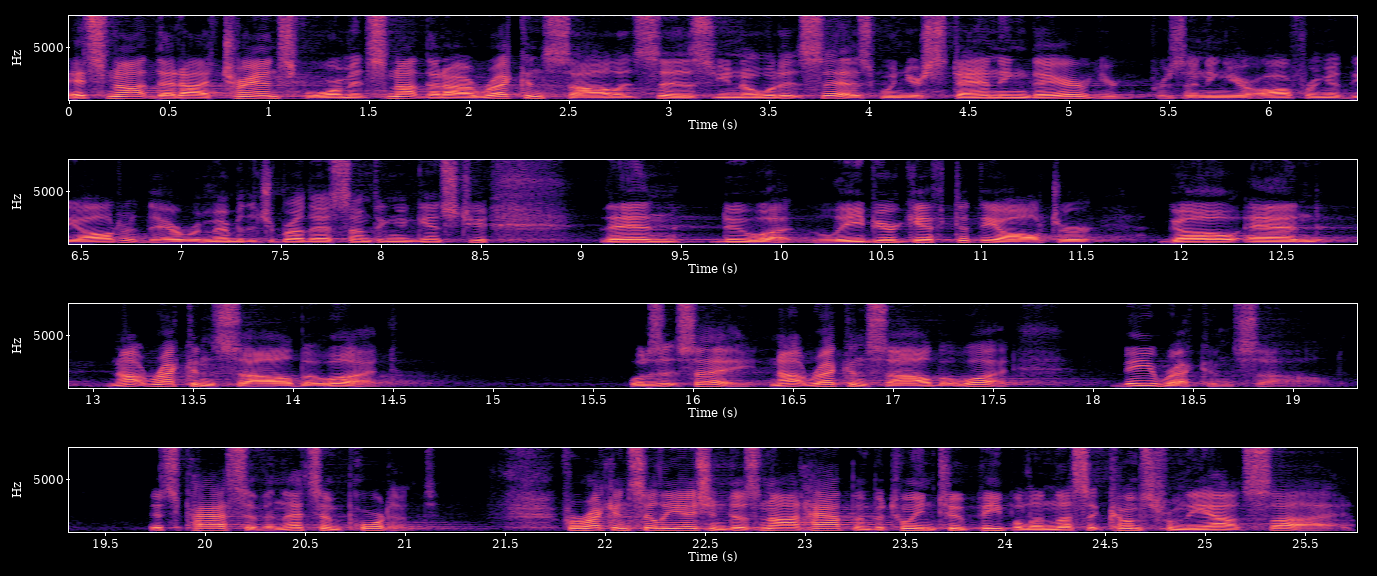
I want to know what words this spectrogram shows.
It's not that I transform, it's not that I reconcile. It says, you know what it says. When you're standing there, you're presenting your offering at the altar, there, remember that your brother has something against you. Then do what? Leave your gift at the altar, go and not reconcile, but what? What does it say? Not reconcile, but what? Be reconciled. It's passive, and that's important. For reconciliation does not happen between two people unless it comes from the outside.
